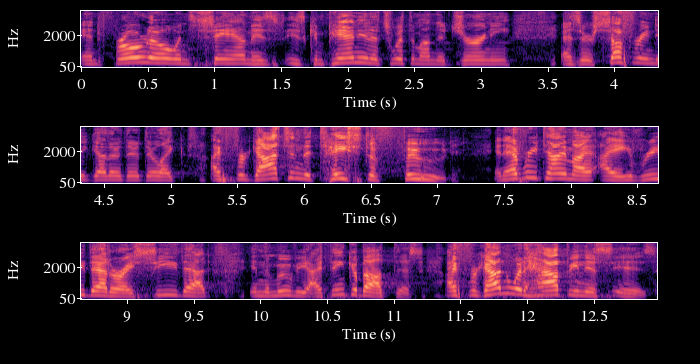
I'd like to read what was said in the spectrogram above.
And Frodo and Sam, his, his companion that's with him on the journey, as they're suffering together, they're, they're like, I've forgotten the taste of food. And every time I, I, read that or I see that in the movie, I think about this. I've forgotten what happiness is.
